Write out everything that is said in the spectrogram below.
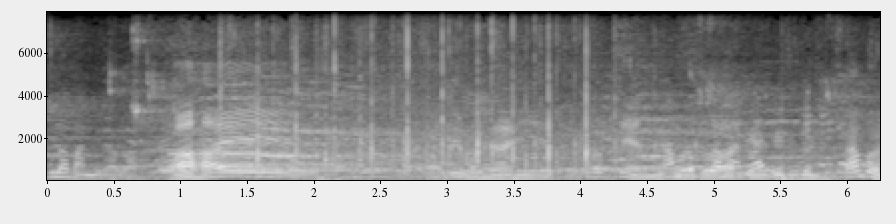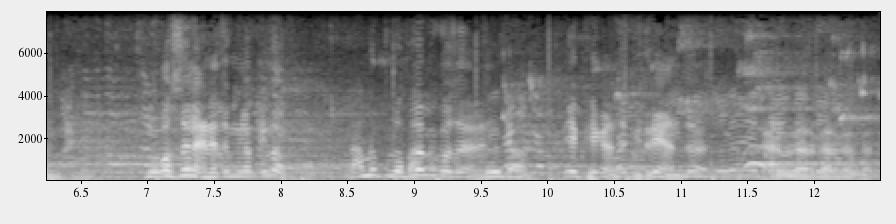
डिफेन्स डिफेन्स डिफेन्स डिफेन्स डन रेट डन रेट पुला बाँधिएर अब आहाई। अझै भन्दा नि कति हान्नु राम्रो पर्छ, कुरा भन्यो 20 to 20 राम्रो हो नि कसैले हाने? चाहिँ मलाई पुल राम्रो पुलो एक फेक हान्छ भित्रै हान्छ। घारु घारु घारु घारु घारु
